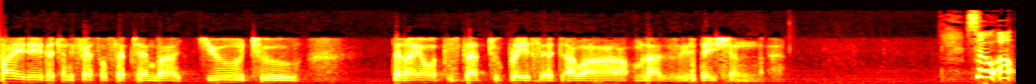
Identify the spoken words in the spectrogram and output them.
Friday, the 21st of September, due to the riots that took place at our Mlazi station. So are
